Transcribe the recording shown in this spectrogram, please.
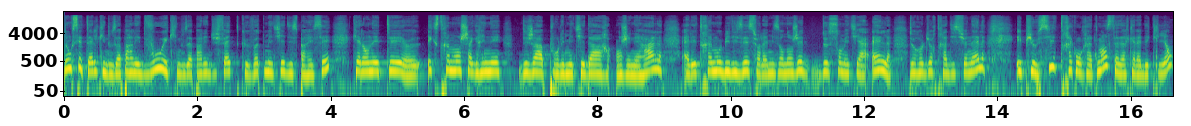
Donc c'est elle qui nous a parlé de vous et qui nous a parlé du fait que votre métier disparaissait, qu'elle en était extrêmement chagrinée déjà pour les métiers d'art en général. Elle est très mobilisée sur la mise en danger de son métier à elle, de reliure traditionnelle. Et puis aussi, très concrètement, c'est-à-dire qu'elle a des clients,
